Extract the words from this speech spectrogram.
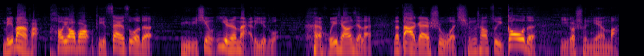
没办法，掏腰包给在座的女性一人买了一朵。回想起来，那大概是我情商最高的一个瞬间吧。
